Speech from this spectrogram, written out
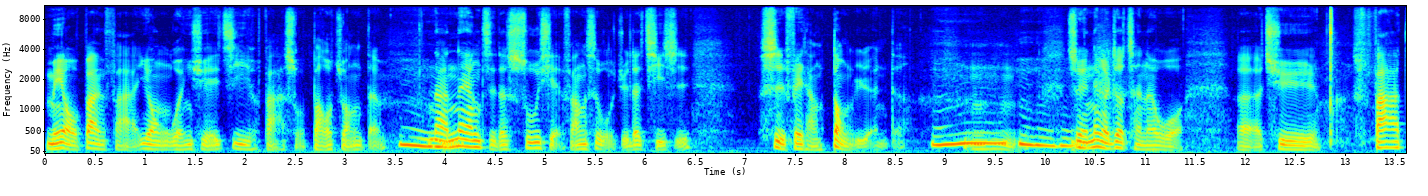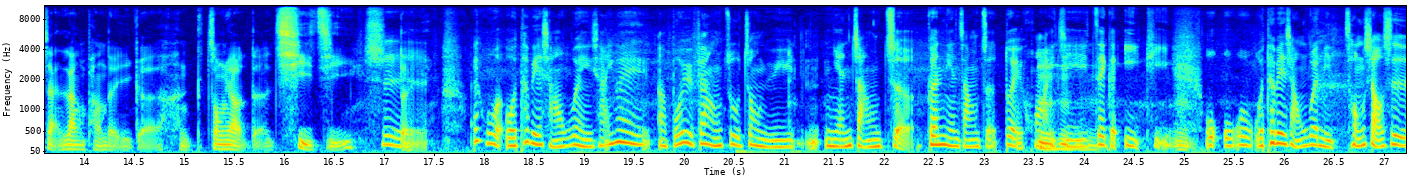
没有办法用文学技法所包装的。嗯，那那样子的书写方式，我觉得其实是非常动人的。嗯嗯嗯，所以那个就成了我呃去 发展浪旁的一个很重要的契机。是。对，哎，我我特别想要问一下，因为呃，博宇非常注重于年长者跟年长者对话嗯以及这个议题。嗯我我我我特别想问你，从小是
